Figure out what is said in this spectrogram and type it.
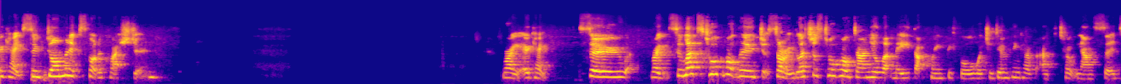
okay. So Dominic's got a question. Right, okay. So, right, so let's talk about the, sorry, let's just talk about Daniel that made that point before, which I don't think I've, I've totally answered.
